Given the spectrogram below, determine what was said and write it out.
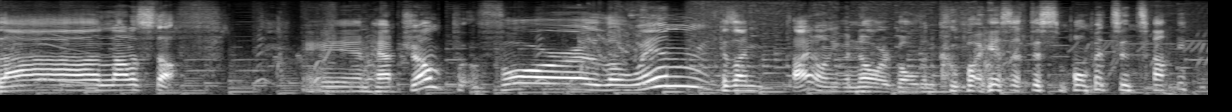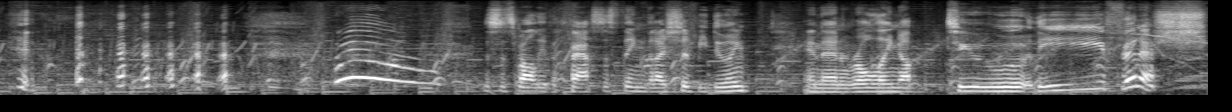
lot, lot of stuff. And half jump for the win, because I'm I don't even know where Golden Koopa is at this moment in time. Woo! This is probably the fastest thing that I should be doing. And then rolling up to the finish!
